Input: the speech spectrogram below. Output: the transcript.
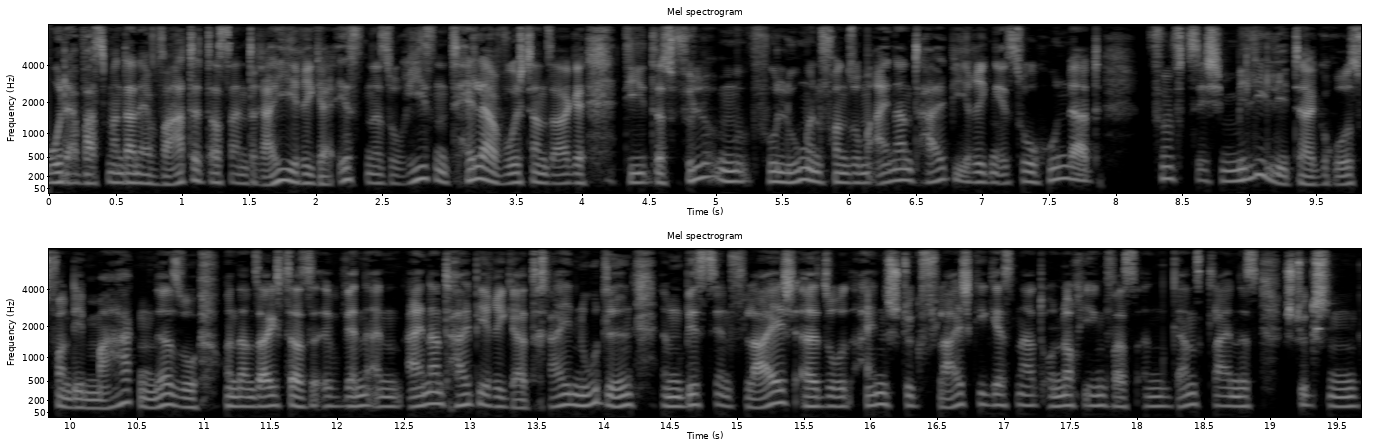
Oder was man dann erwartet, dass ein Dreijähriger isst, ne? so Riesenteller, wo ich dann sage, die, das Füllvolumen von so einem eineinhalbjährigen ist so 150 Milliliter groß von dem Magen, ne, so. Und dann sage ich das, wenn ein eineinhalbjähriger drei Nudeln, ein bisschen Fleisch, also ein Stück Fleisch gegessen hat und noch irgendwas, ein ganz kleines Stückchen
